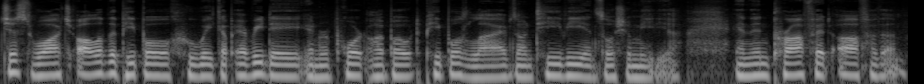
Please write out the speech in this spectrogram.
Just watch all of the people who wake up every day and report about people's lives on TV and social media and then profit off of them.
